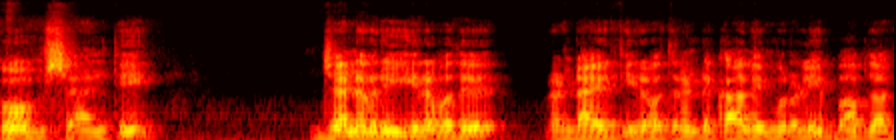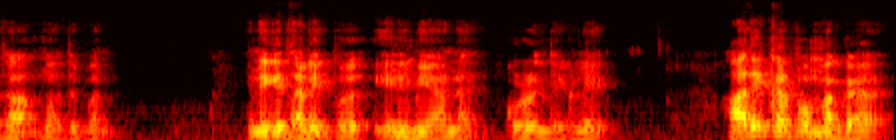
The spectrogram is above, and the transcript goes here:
ஓம் சாந்தி. ஜனவரி இருபது ரெண்டாயிரத்தி இருபத்தி ரெண்டு காலை முரளி பாப்தாதா மதுபன். இன்றைக்கு தலைப்பு இனிமையான குழந்தைகளே. அரைக்கற்பமாக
